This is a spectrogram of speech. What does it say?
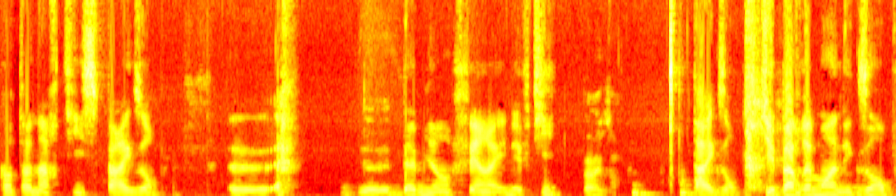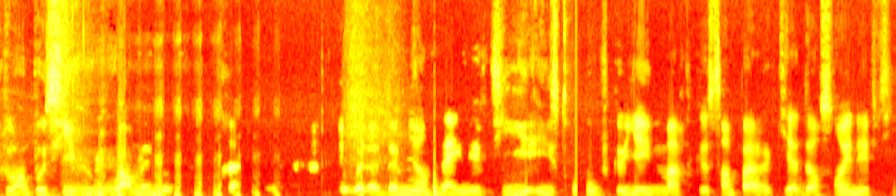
quand un artiste, par exemple, euh, Damien fait un NFT, par exemple, par exemple, qui est pas vraiment un exemple impossible, voire même. et voilà, Damien fait un NFT et il se trouve qu'il y a une marque sympa qui adore son NFT.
